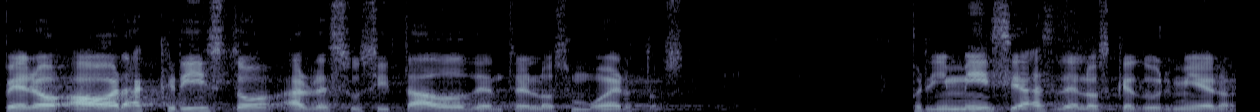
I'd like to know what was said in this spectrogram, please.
pero ahora Cristo ha resucitado de entre los muertos, primicias de los que durmieron.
